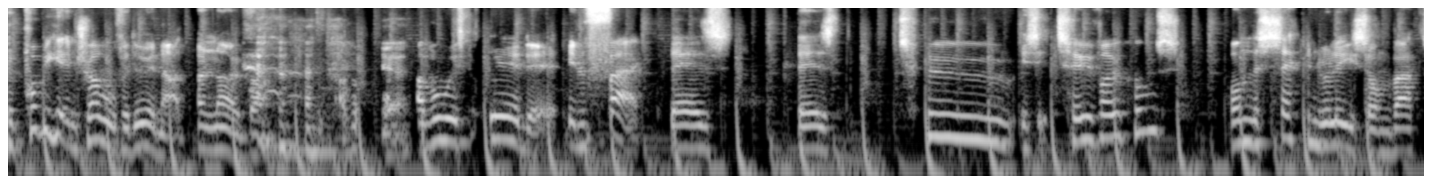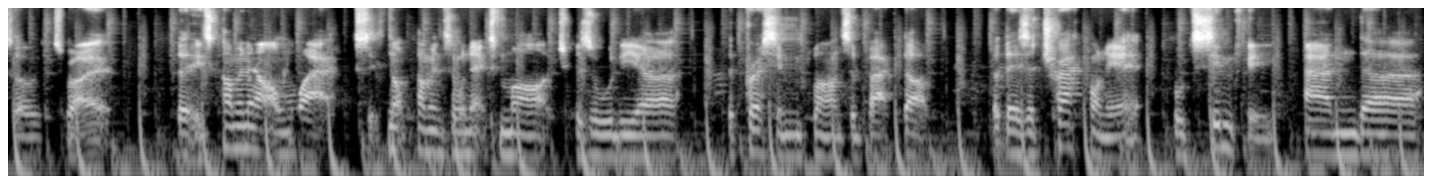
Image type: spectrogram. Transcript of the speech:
You'll probably get in trouble for doing that. I don't know, but I've, Yeah. I've always cleared it. In fact, there's there's two, is it two vocals on the second release on Vatos, right? That it's coming out on wax. It's not coming till next March because all the uh, the pressing plants are backed up. But there's a track on it called Cynthi, and uh,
